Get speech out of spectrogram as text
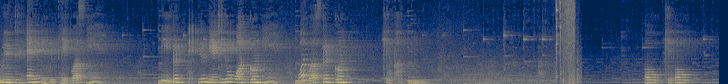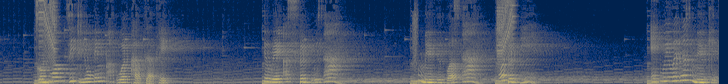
Maybe anything will take us here. Be good, you need you want gun here. What was good gun? Keep up. Okay, oh. Gun one, zip you in password out the page. You wake us good with time. Maybe it was time. What could be? It will let us make it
